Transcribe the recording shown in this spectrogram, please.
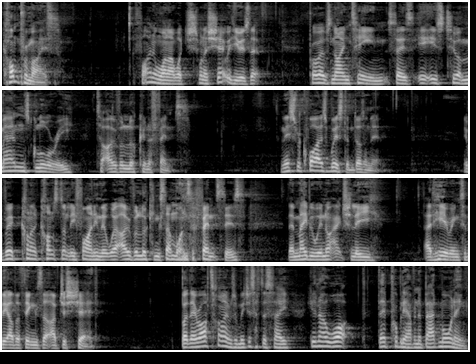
compromise. Final one I just want to share with you is that Proverbs 19 says, It is to a man's glory to overlook an offense. And this requires wisdom, doesn't it? If we're kind of constantly finding that we're overlooking someone's offenses, then maybe we're not actually adhering to the other things that I've just shared. But there are times when we just have to say, you know what? They're probably having a bad morning.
